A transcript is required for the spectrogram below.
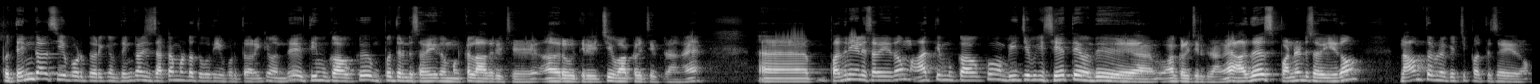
இப்போ தென்காசியை பொறுத்த வரைக்கும் தென்காசி சட்டமன்ற தொகுதியை பொறுத்த வரைக்கும் வந்து திமுகவுக்கு முப்பத்தி ரெண்டு சதவீதம் மக்கள் ஆதரிச்சு ஆதரவு தெரிவித்து வாக்களிச்சிருக்கிறாங்க. பதினேழு சதவீதம் அதிமுகவுக்கும் பிஜேபிக்கும் சேர்த்தே வந்து வாக்களிச்சிருக்கிறாங்க. அதர்ஸ் பன்னெண்டு சதவீதம் நாம் தமிழர் கட்சி பத்து சதவீதம்.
